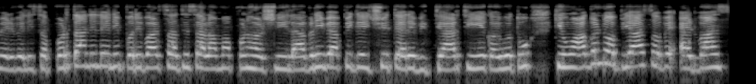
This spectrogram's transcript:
મેળવેલી સફળતાને લઈને પરિવાર સાથે શાળામાં પણ હર્ષની લાગણી વ્યાપી ગઈ છે. ત્યારે વિદ્યાર્થીએ કહ્યું હતું કે હું આગળનો અભ્યાસ હવે એડવાન્સ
